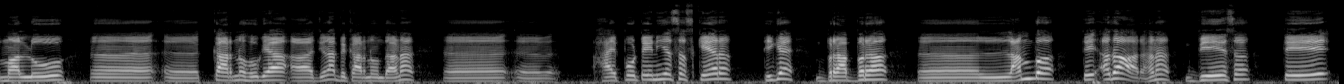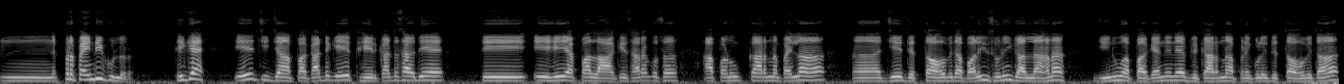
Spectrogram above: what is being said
ਮੰਨ ਲਓ ਕਰਨ ਹੋ ਗਿਆ ਜਿਹੜਾ ਵਿਕਰਨ ਹੁੰਦਾ, ਹਨਾ? ਹਾਈਪੋਟੇਨੀਅਸ ਸਕੁਅਰ, ਠੀਕ ਹੈ? ਬਰਾਬਰ ਲੰਬ ਤੇ ਆਧਾਰ, ਹਨਾ? ਬੇਸ ਤੇ ਪਰਪੈਂਡੀਕੂਲਰ ਠੀਕ ਹੈ? ਇਹ ਚੀਜ਼ਾਂ ਆਪਾਂ ਕੱਢ ਕੇ ਫੇਰ ਕੱਢ ਸਕਦੇ ਆ ਤੇ ਇਹ ਆਪਾਂ ਲਾ ਕੇ ਸਾਰਾ ਕੁਝ ਆਪਾਂ ਨੂੰ ਕਰਨ ਪਹਿਲਾਂ ਜੇ ਦਿੱਤਾ ਹੋਵੇ ਤਾਂ ਬਾਹਲੀ ਸੋਹਣੀ ਗੱਲ ਆ, ਹਨਾ? ਜਿਹਨੂੰ ਆਪਾਂ ਕਹਿੰਦੇ ਨੇ ਵਿਕਰਨ ਆਪਣੇ ਕੋਲੇ ਦਿੱਤਾ ਹੋਵੇ ਤਾਂ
